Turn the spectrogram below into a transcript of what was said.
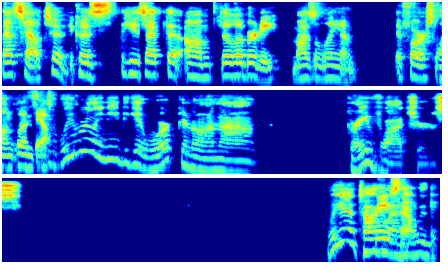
that's how too, because he's at the um the Liberty Mausoleum at Forest Lawn, Glendale. we really need to get working on um, Grave Watchers. We got to talk about how we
